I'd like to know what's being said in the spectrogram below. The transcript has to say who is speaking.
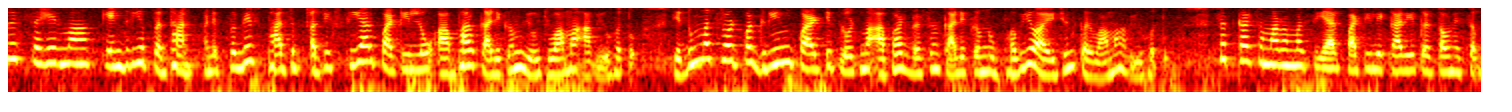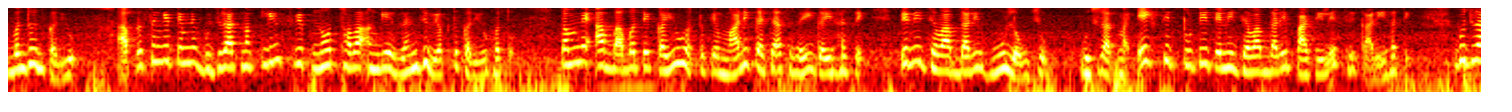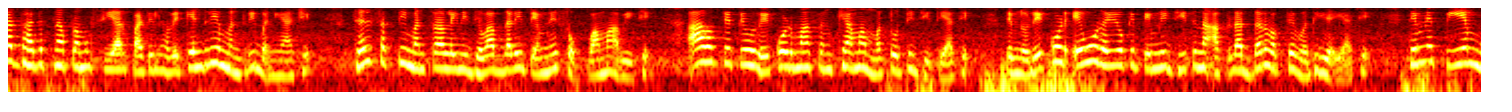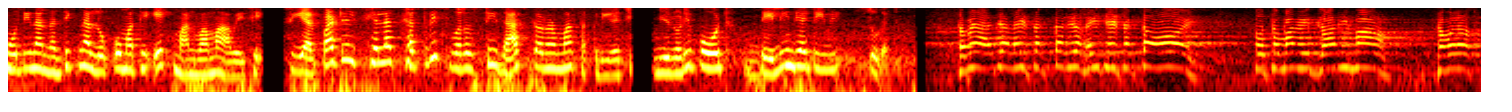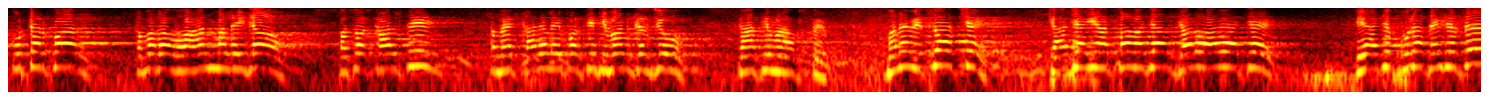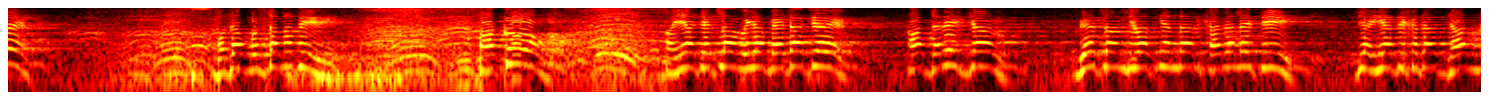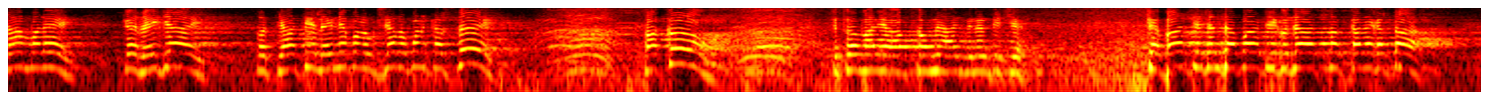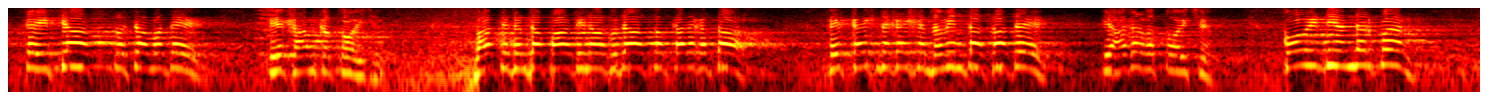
Speaker 1: સુરત શહેરમાં કેન્દ્રીય પ્રધાન અને પ્રદેશ ભાજપ અધ્યક્ષ સી આર પાટીલનો આભાર કાર્યક્રમ યોજવામાં આવ્યો હતો, જે ડુમ્મસ રોડ પર ગ્રીન પાર્ટી પ્લોટમાં આભાર દર્શન કાર્યક્રમનું ભવ્ય આયોજન કરવામાં આવ્યું હતું. સત્કાર સમારંભમાં સી આર પાટીલે કાર્યકર્તાઓને સંબોધન કર્યું. આ પ્રસંગે તેમણે ગુજરાતમાં ક્લીન સ્વીપ ન થવા અંગે રંજ વ્યક્ત કર્યો હતો. તમને આ બાબતે કહ્યું હતું કે મારી કચાશ રહી ગઈ હશે, તેની જવાબદારી હું લઉં છું. ગુજરાતમાં એક સીટ તૂટી તેની જવાબદારી પાટીલે સ્વીકારી હતી. ગુજરાત ભાજપના પ્રમુખ સી આર પાટીલ હવે કેન્દ્રીય મંત્રી બન્યા છે. જલશક્તિ મંત્રાલયની જવાબદારી તેમને સોંપવામાં આવી છે. આ વખતે તેઓ રેકોર્ડમાં સંખ્યામાં મતોથી જીત્યા છે. તેમનો રેકોર્ડ એવો રહ્યો કે તેમની જીતના આંકડા દર વખતે વધી રહ્યા છે. તેમને પીએમ મોદીના નજીકના લોકોમાંથી એક માનવામાં આવે છે. સી આર પાટીલ છેલ્લા છત્રીસ વર્ષથી રાજકારણમાં સક્રિય છે. Bureau report, daily India TV, Surat.
Speaker 2: તમે આજે લઈ શકતા છે લઈ જઈ શકતા હોય. તો તમારી ગાડીમાં, તમારા સ્કૂટર પર, તમારા વાહનમાં લઈ જાઓ. અથવા કાલથી તમે કાર્યાલય પરથી ડિમાન્ડ કરજો. ત્યાંથી મને આપશે મને વિશ્વાસ છે કે આજે અહીંયા ત્રણ હજાર ઝાડો આવ્યા છે. એ આજે પૂરા થઈ જશે. બધા બોલતા નથી. પાકો અહીંયા જેટલા ભૈયા બેઠા છે આ દરેક જણ બે ત્રણ દિવસની અંદર કાર્યાલયથી જે અહીંયાથી કદાચ ઝાડ ના મળે કે રહી જાય, તો ત્યાંથી લઈને પણ વૃક્ષારોપણ કરશે? પાકો મિત્રો, મારી આપ સૌને આજ વિનંતી છે કે ભારતીય જનતા પાર્ટી ગુજરાતનો કાર્યકર્તા એ ઇતિહાસ રચવા માટે એ કામ કરતો હોય છે. ભારતીય જનતા પાર્ટીના ગુજરાતનો કાર્યકર્તા એ કંઈક ને કંઈક નવીનતા સાથે એ આગળ વધતો હોય છે. કોવિડની અંદર પણ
